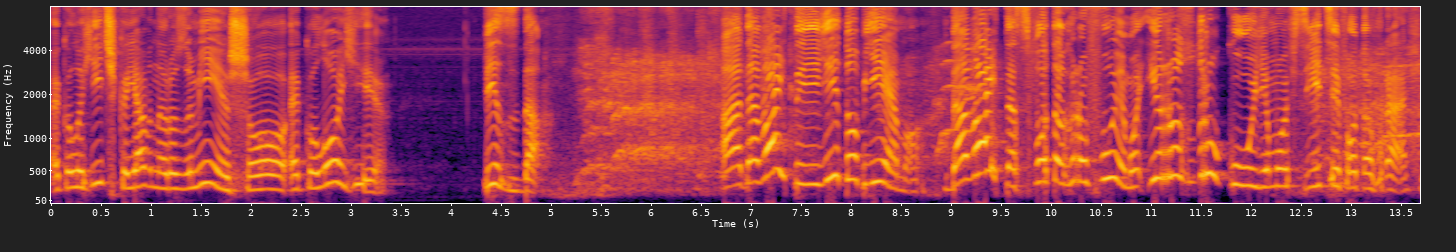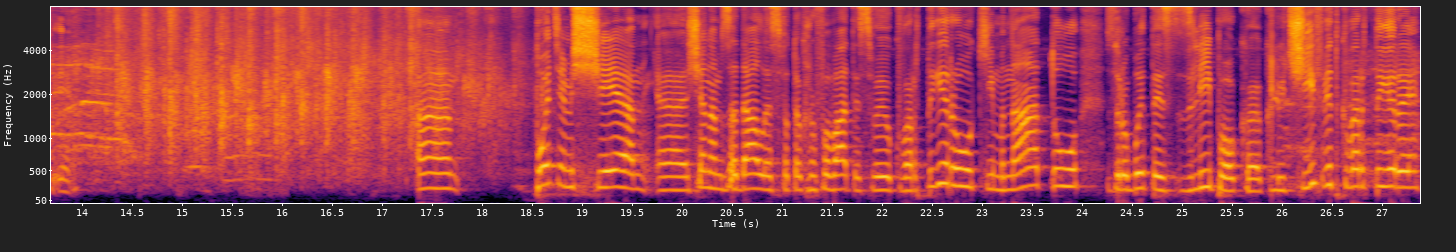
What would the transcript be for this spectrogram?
екологічка явно розуміє, що екології пізда. А давайте її доб'ємо. Давайте сфотографуємо і роздрукуємо всі ці фотографії. Е, Потім ще, е, ще нам задали сфотографувати свою квартиру, кімнату, зробити зліпок е, ключів від квартири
